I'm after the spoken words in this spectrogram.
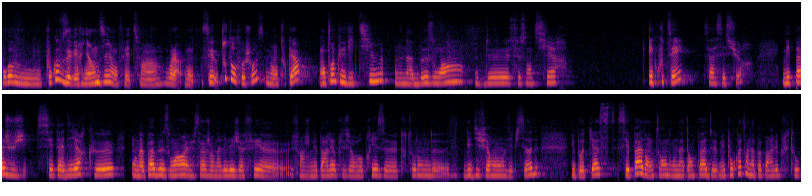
Pourquoi vous, pourquoi avez rien dit en fait? Voilà, c'est tout autre chose, mais en tout cas, en tant que victime, on a besoin de se sentir écouté, ça c'est sûr, mais pas juger. C'est-à-dire que on n'a pas besoin, et ça j'en avais déjà fait, euh, enfin j'en ai parlé à plusieurs reprises euh, tout au long des différents épisodes du podcast, c'est pas d'entendre, on n'attend pas de mais pourquoi t'en as pas parlé plus tôt?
